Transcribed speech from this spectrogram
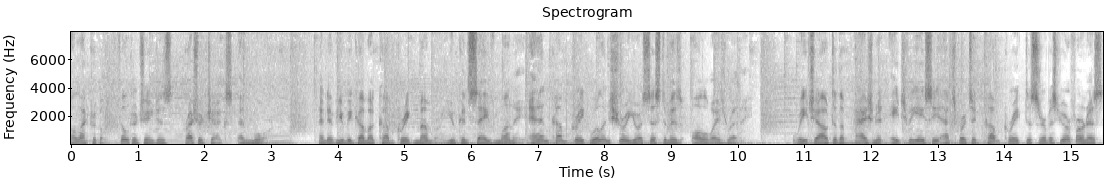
electrical, filter changes, pressure checks, and more. And if you become a Cub Creek member, you can save money, and Cub Creek will ensure your system is always ready. Reach out to the passionate HVAC experts at Cub Creek to service your furnace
